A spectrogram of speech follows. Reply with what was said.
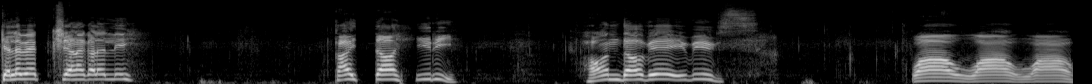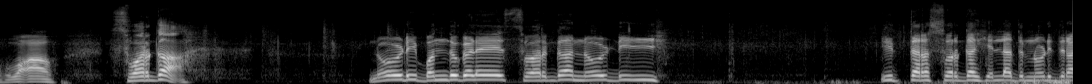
ಕೆಲವೇ ಕ್ಷಣಗಳಲ್ಲಿ ಕಾಯ್ತಾ ಇರಿ. On the way views wow wow wow wow. ಸ್ವರ್ಗ. ನೋಡಿ ಬಂಧುಗಳೇ, ಸ್ವರ್ಗ ನೋಡಿ. ಈ ತರ ಸ್ವರ್ಗ ಎಲ್ಲಾದ್ರೂ ನೋಡಿದ್ದೀರಾ?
